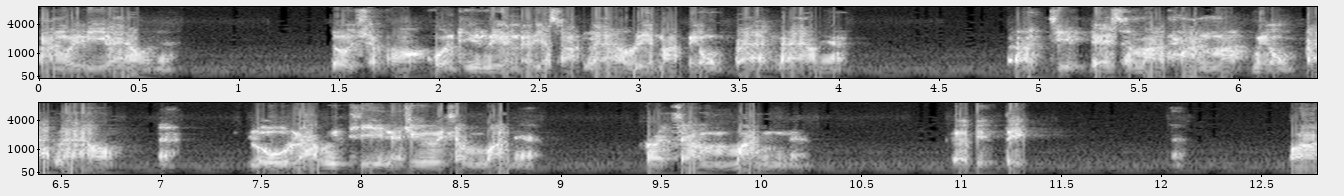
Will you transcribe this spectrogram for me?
ตั้งไว้ดีแล้วนะโดยเฉพาะคนที่เรียนอริยสัจแล้วเรียนมรรคในองค์แปดแล้วเนี่ยจิตได้สมาทานมรรคมีองค์แปดแล้วนะรู้แล้ววิธีในชีวิตประจำวันเนี่ย ก็จะมั่นนะเกิดปิตินะว่า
